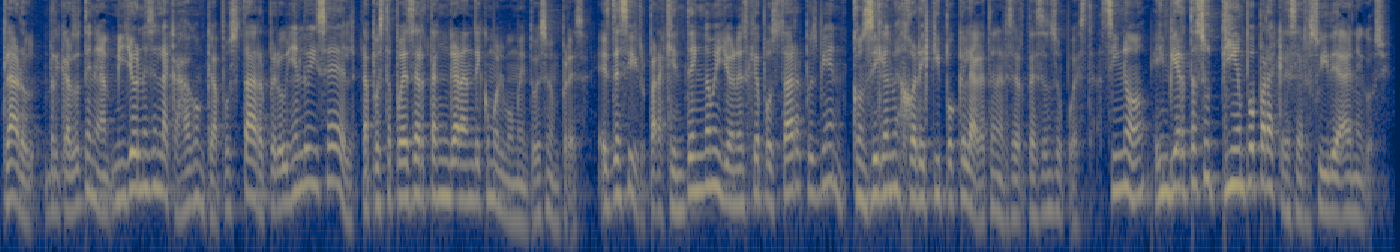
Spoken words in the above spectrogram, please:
Claro, Ricardo tenía millones en la caja con que apostar, pero bien lo dice él. La apuesta puede ser tan grande como el momento de su empresa. Es decir, para quien tenga millones que apostar, pues bien, consiga el mejor equipo que le haga tener certeza en su apuesta. Si no, invierta su tiempo para crecer su idea de negocio.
